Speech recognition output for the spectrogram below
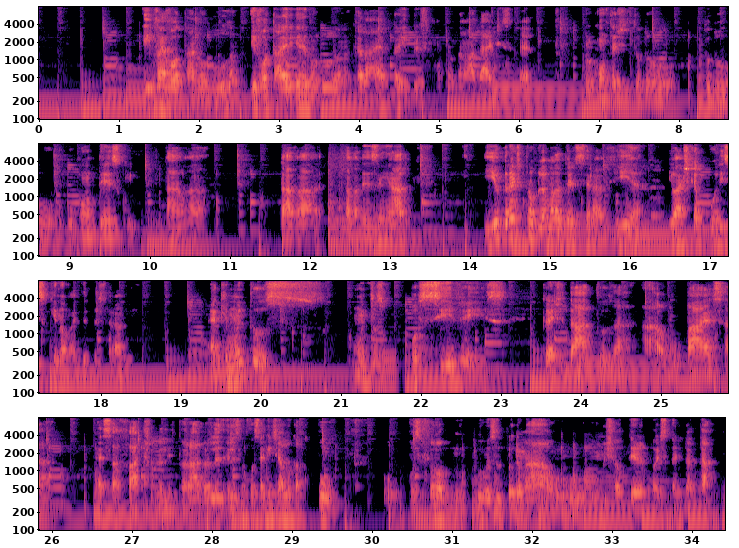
e vai votar no Lula, e votaria no Lula naquela época e preferiu votar no Haddad é, por conta de todo, todo o contexto que estava tava, tava desenhado. E o grande problema da terceira via, eu acho que é por isso que não vai ter terceira via, é que muitos muitos possíveis candidatos a, a ocupar essa, essa faixa do eleitorado, eles, não conseguem dialogar com o povo. Você falou no começo do programa, ah, o, Michel Temer pode se candidatar.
